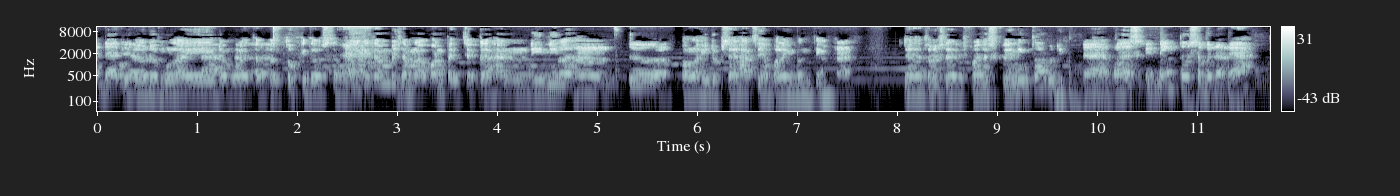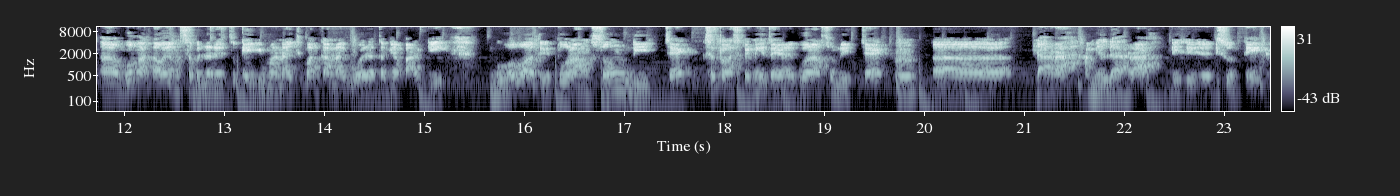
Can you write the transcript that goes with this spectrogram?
ada di udah udah mulai kita. udah mulai terbentuk gitu setengahnya kita bisa melakukan pencegahan dini lah hmm, betul pola hidup sehat sih yang paling penting Hmm. Nah terus dari proses screening tuh apa di Nah, proses screening tuh sebenarnya gue nggak tahu yang sebenarnya itu kayak gimana. Cuman karena gue datangnya pagi, gue waktu itu langsung dicek setelah screening itu ya, gue langsung dicek Hmm. eh, darah, ambil darah, di- disuntik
